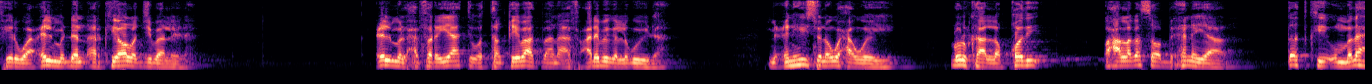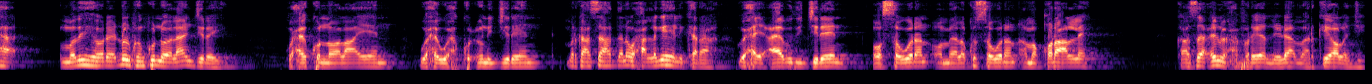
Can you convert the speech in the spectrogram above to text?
fiir waa cilmi dhan archeology baa la yidhaha. Cilmu alxafariyaati watanqiibaat baana af carabiga lagu yidhaah micnihiisuna waxa weeye dhulkaa la qodi waxaa laga soo bixinayaa dadkii ummadaha ummadihii hore ee dhulkan ku noolaan jiray waxay ku noolaayeen waxay wax ku cuni jireen. Markaase haddana waxaa laga heli karaa waxay caabudi jireen oo sawiran oo meelo ku sawiran ama qoraal leh. Kaasaa cilmu xafariyaad la yidhaha ama archeology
